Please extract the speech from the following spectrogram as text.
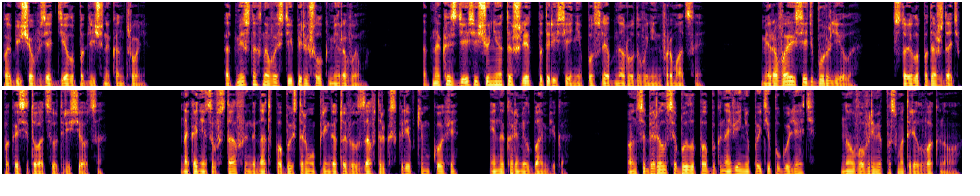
пообещав взять дело под личный контроль. От местных новостей перешел к мировым. Однако здесь еще не отошли от потрясений после обнародования информации. Мировая сеть бурлила. Стоило подождать, пока ситуация утрясется. Наконец, встав, Игнат по-быстрому приготовил завтрак с крепким кофе и накормил Бамбика. Он собирался было по обыкновению пойти погулять, но вовремя посмотрел в окно.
